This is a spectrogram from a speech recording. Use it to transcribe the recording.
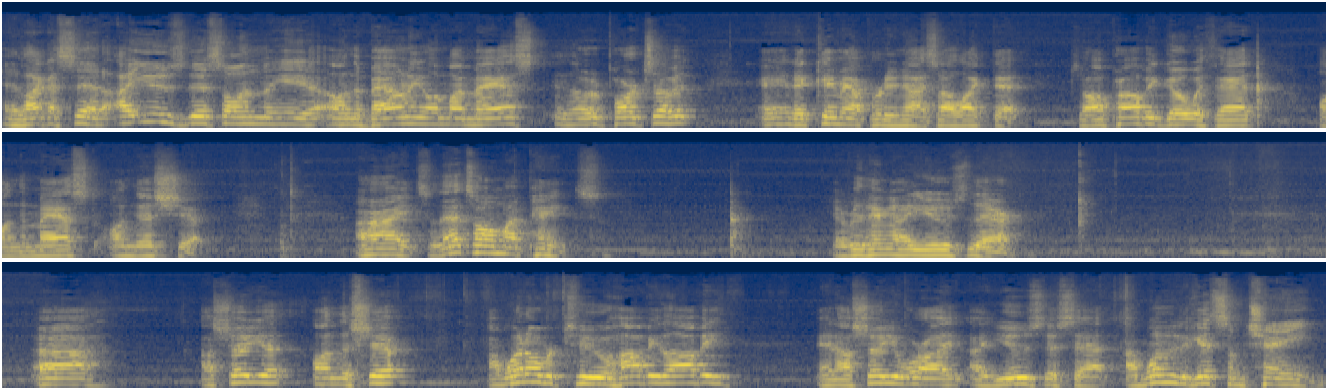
And like I said, I used this on the uh, on the Bounty on my mast and other parts of it and it came out pretty nice. I like that. So I'll probably go with that on the mast on this ship. Alright, so that's all my paints. Everything I used there. Uh, I'll show you on the ship. I went over to Hobby Lobby and I'll show you where I, I use this at. I wanted to get some chain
